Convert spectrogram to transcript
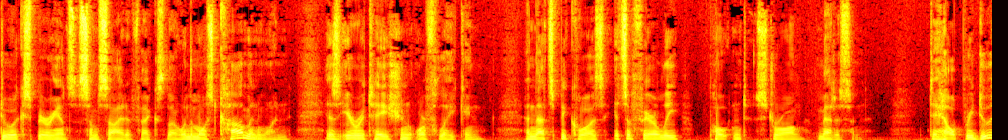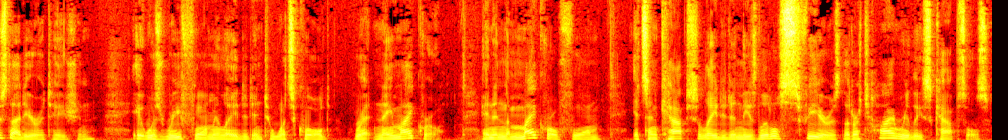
do experience some side effects, though, and the most common one is irritation or flaking, and that's because it's a fairly potent, strong medicine. To help reduce that irritation, it was reformulated into what's called Retin-A Micro. And in the micro form, it's encapsulated in these little spheres that are time release capsules.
